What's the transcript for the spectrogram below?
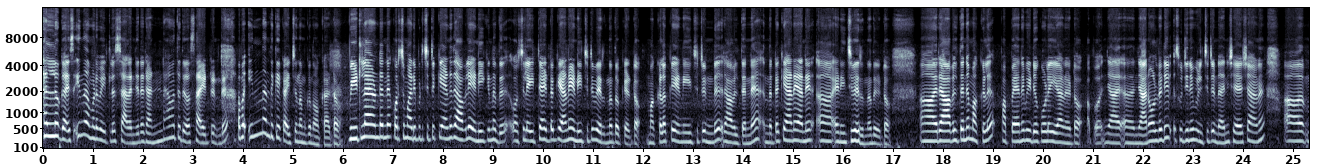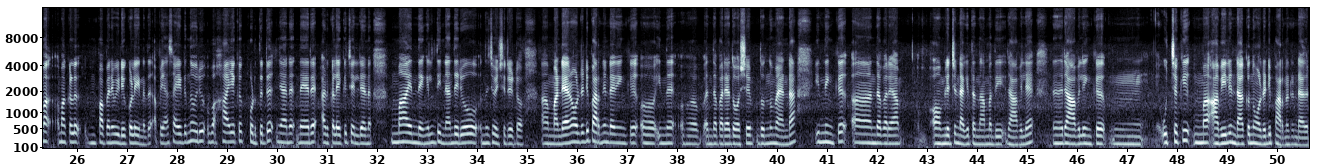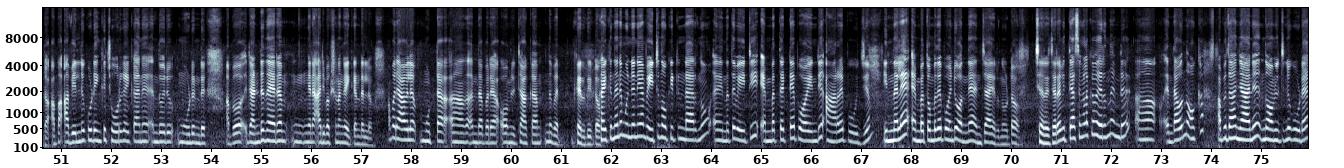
Hello guys ഇന്ന് നമ്മുടെ weight loss ചാലഞ്ചിന്റെ രണ്ടാമത്തെ ദിവസമായിട്ടുണ്ട്. അപ്പോൾ ഇന്ന് എന്തൊക്കെ കഴിച്ചു നമുക്ക് നോക്കാം കേട്ടോ. വീട്ടിലായതുകൊണ്ട് തന്നെ കുറച്ച് മടി പിടിച്ചിട്ടൊക്കെയാണ് രാവിലെ എണീക്കുന്നത്. കുറച്ച് ലേറ്റ് ആയിട്ടൊക്കെയാണ് എണീച്ചിട്ട് വരുന്നതൊക്കെ കേട്ടോ. മക്കളൊക്കെ എണീച്ചിട്ടുണ്ട് രാവിലെ തന്നെ. എന്നിട്ടൊക്കെയാണ് ഞാൻ എണീച്ച് വരുന്നത് കേട്ടോ. രാവിലെ തന്നെ മക്കൾ പപ്പേനെ വീഡിയോ കോൾ ചെയ്യാണ് കേട്ടോ. അപ്പോൾ ഞാൻ ഞാൻ ഓൾറെഡി സുജിനെ വിളിച്ചിട്ടുണ്ട്. അതിന് ശേഷമാണ് മക്കൾ പപ്പേനെ വീഡിയോ കോൾ ചെയ്യുന്നത്. അപ്പോൾ ഞാൻ സൈഡിൽ നിന്ന് ഒരു ഹായ് ഒക്കെ കൊടുത്തിട്ട് ഞാൻ നേരെ അടുക്കളയിലേക്ക് ചെല്ലുകയാണ്. ഉമ്മ എന്തെങ്കിലും തിന്നാൻ തരുമോ എന്ന് ചോദിച്ചിട്ട് കേട്ടോ. മണ്ടേ ഞാൻ ഓൾറെഡി പറഞ്ഞിട്ടുണ്ടായിരുന്നു. എനിക്ക് ഇന്ന് എന്താ പറയുക ദോശയും ഇതൊന്നും വേണ്ട. ഇന്ന് എനിക്ക് എന്താ പറയുക ഓംലെറ്റ് ഉണ്ടാക്കി തന്നാൽ മതി. രാവിലെ രാവിലെ എനിക്ക് ഉച്ചയ്ക്ക് ഉമ്മ അവിയൽ ഉണ്ടാക്കുന്നു ഓൾറെഡി പറഞ്ഞിട്ടുണ്ടായിരുന്നു കേട്ടോ അപ്പോൾ അവിയലിന്റെ കൂടെ എനിക്ക് ചോറ് കഴിക്കാൻ എന്തോ ഒരു മൂഡുണ്ട് അപ്പോൾ രണ്ട് നേരം ഇങ്ങനെ അരിഭക്ഷണം കഴിക്കണ്ടല്ലോ. അപ്പോൾ രാവിലെ മുട്ട എന്താ പറയുക ഓംലെറ്റ് ആക്കാം എന്ന് കരുതി കഴിക്കുന്നതിന് മുന്നേ ഞാൻ വെയിറ്റ് നോക്കിയിട്ടുണ്ടായിരുന്നു. ഇന്നത്തെ വെയിറ്റ് എൺപത്തെട്ട് പോയിന്റ് ആറ് പൂജ്യം. ഇന്നലെ എൺപത്തൊമ്പത് പോയിന്റ് ഒന്ന് അഞ്ചായിരുന്നു കേട്ടോ. ചെറിയ ചെറിയ വ്യത്യാസങ്ങളൊക്കെ വരുന്നുണ്ട്. എന്താവും നോക്കാം. അപ്പോൾ ഇതാ ഞാൻ ഇന്ന് ഓംലെറ്റിന്റെ കൂടെ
